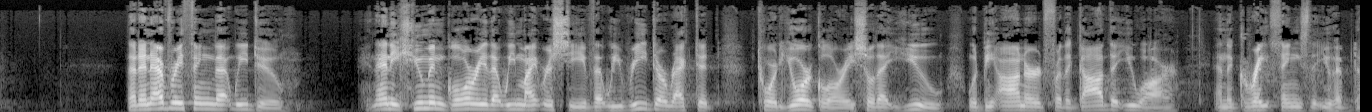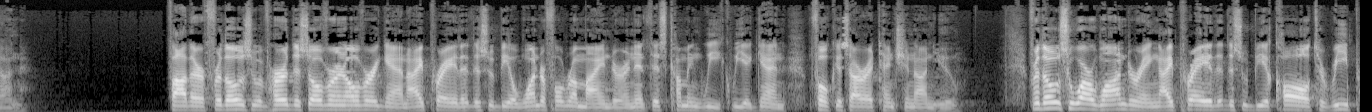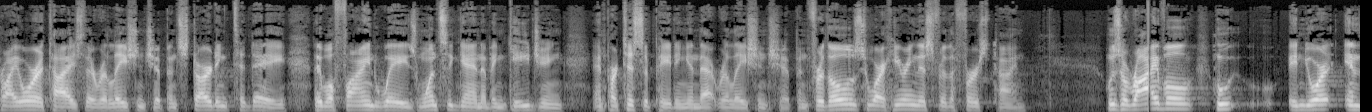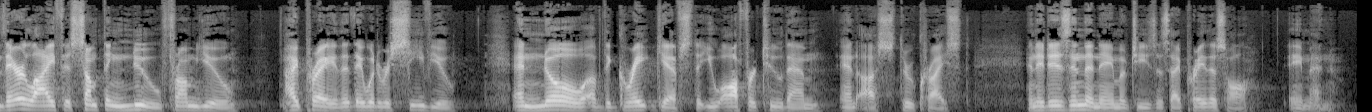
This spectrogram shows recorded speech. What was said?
That in everything that we do, in any human glory that we might receive, that we redirect it toward your glory so that you would be honored for the God that you are and the great things that you have done. Father, for those who have heard this over and over again, I pray that this would be a wonderful reminder, and at this coming week, we again focus our attention on you. For those who are wandering, I pray that this would be a call to reprioritize their relationship, and starting today, they will find ways once again of engaging and participating in that relationship. And for those who are hearing this for the first time, whose arrival, who, in, your, in their life is something new from you, I pray that they would receive you and know of the great gifts that you offer to them and us through Christ. And it is in the name of Jesus I pray this all. Amen.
